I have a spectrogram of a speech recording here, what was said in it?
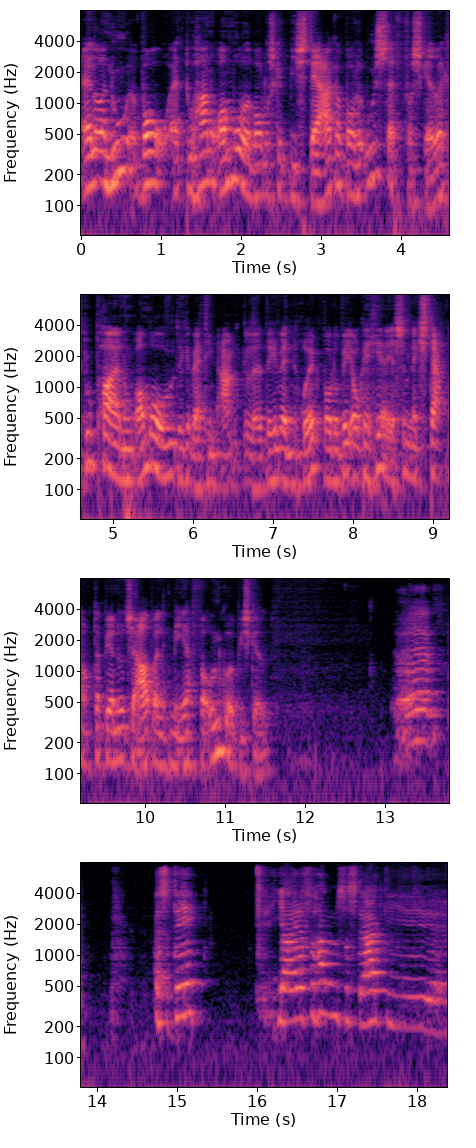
allerede nu, hvor at du har nogle områder, hvor du skal blive stærkere, hvor du er udsat for skader? Kan du pege nogle områder ud? Det kan være din ankel, eller det kan være din ryg, hvor du ved, okay, her er jeg simpelthen ikke stærk nok, der bliver jeg nødt til at arbejde lidt mere for at undgå at blive skadet. Øh, altså det er ikke... Jeg er efterhånden så stærk i... Øh,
